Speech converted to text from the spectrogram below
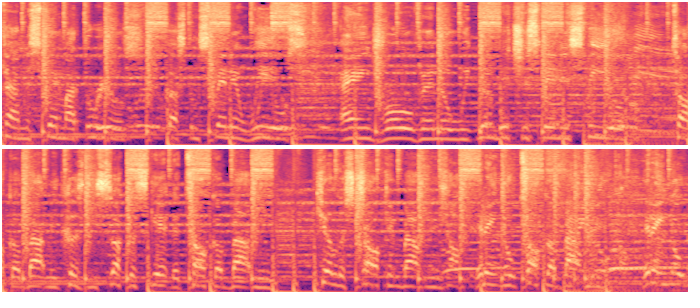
Time to spin my thrills. Custom spinning wheels. I ain't drove in a week. Them bitches spinning steel. Talk about me, cause these suckers scared to talk about me. Killers talking about me. It ain't no talk about me. It ain't no.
